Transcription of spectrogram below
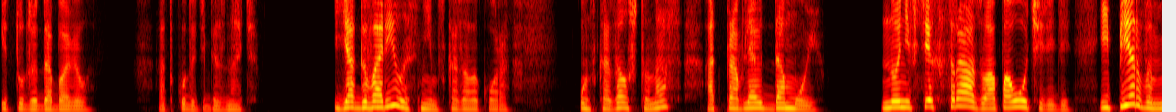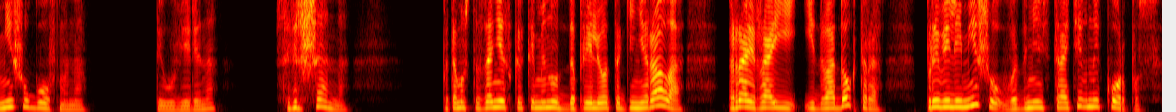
и тут же добавил. «Откуда тебе знать?» «Я говорила с ним», — сказала Кора. «Он сказал, что нас отправляют домой но не всех сразу, а по очереди, и первым Мишу Гофмана. Ты уверена? Совершенно. Потому что за несколько минут до прилета генерала Рай-Раи и два доктора провели Мишу в административный корпус.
